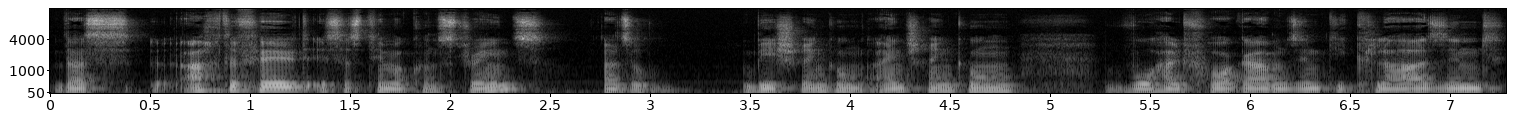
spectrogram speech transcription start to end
Das achte Feld ist das Thema Constraints. also Beschränkungen, Einschränkungen, wo halt Vorgaben sind, die klar sind,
